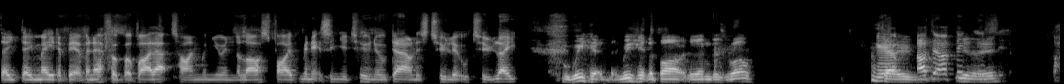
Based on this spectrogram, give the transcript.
they they made a bit of an effort. But by that time, when you're in the last five minutes and you're two 0 down, it's too little, too late. we hit we hit the bar at the end as well. Yeah, So, I, I think you know.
